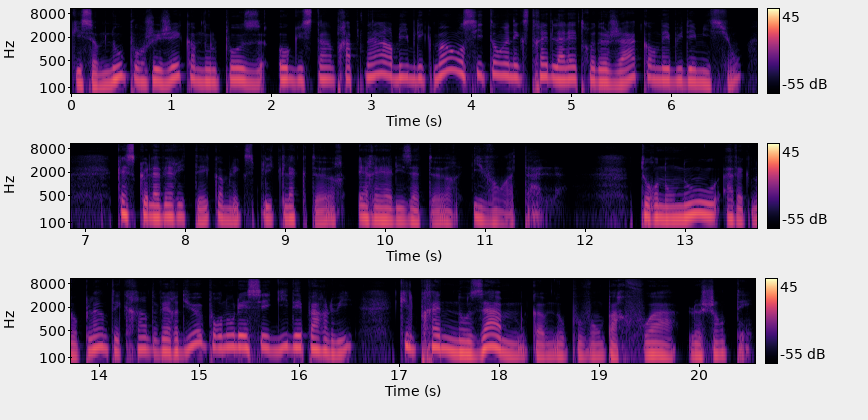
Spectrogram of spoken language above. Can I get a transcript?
Qui sommes-nous pour juger, comme nous le pose Augustin Trapenard bibliquement en citant un extrait de la lettre de Jacques en début d'émission? Qu'est-ce que la vérité, comme l'explique l'acteur et réalisateur Yvan Attal? Tournons-nous avec nos plaintes et craintes vers Dieu pour nous laisser guider par lui, qu'il prenne nos âmes comme nous pouvons parfois le chanter.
